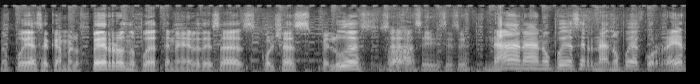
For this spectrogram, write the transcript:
No podía acercarme a los perros, no podía tener de esas colchas peludas, o sea, Ah, sí, sí, sí. nada, nada, no podía hacer nada, no podía correr,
